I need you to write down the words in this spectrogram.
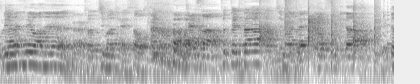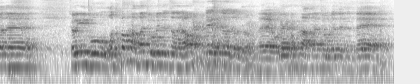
우리 한세화는 졌지만 잘 싸웠어요. 짤싸. 첫잘 싸. 졌지만 잘 싸웠습니다. 일단은 저희 뭐 워터파크 안 간 지 오래됐잖아요. 네, 저, 저, 저. 네, 워터파크 안간 지 오래됐는데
